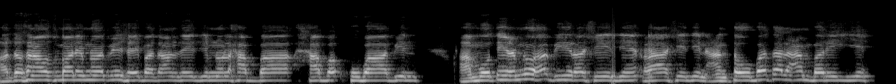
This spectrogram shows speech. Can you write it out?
حدثنا عثمان بن ابي شيبه عن زيد بن الحبا حب حباب عن مطيع بن ابي رشيد راشد عن توبه العنبري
